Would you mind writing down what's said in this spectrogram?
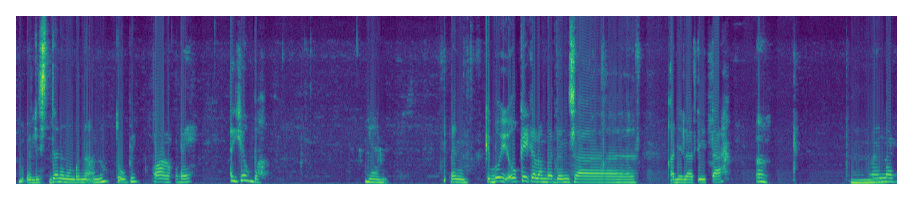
Alisda naman ko na ano tubig para ko be ayaw ba yan yan Kiboy okay ka lang ba doon sa kanila tita Ah. Hmm. May nag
